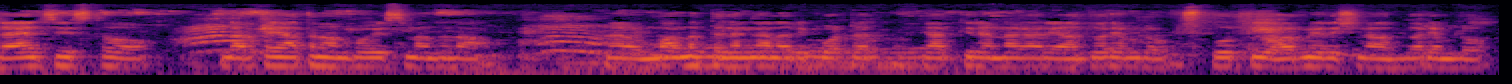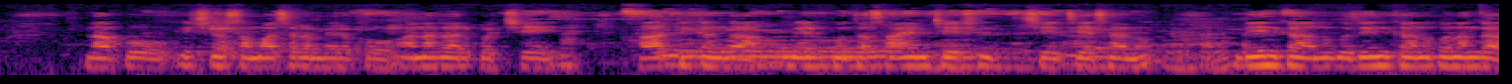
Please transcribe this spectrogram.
డయాలసిస్తో నరకయాతన అనుభవిస్తున్నందున మన తెలంగాణ రిపోర్టర్ యాద్గిరి అన్న గారి ఆధ్వర్యంలో స్ఫూర్తి ఆర్గనైజేషన్ ఆధ్వర్యంలో నాకు ఇచ్చిన సమాచారం మేరకు అన్నగారికి వచ్చి ఆర్థికంగా నేను కొంత సాయం చేసి చే- చేశాను. దీనికి అను దీనికి అనుగుణంగా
